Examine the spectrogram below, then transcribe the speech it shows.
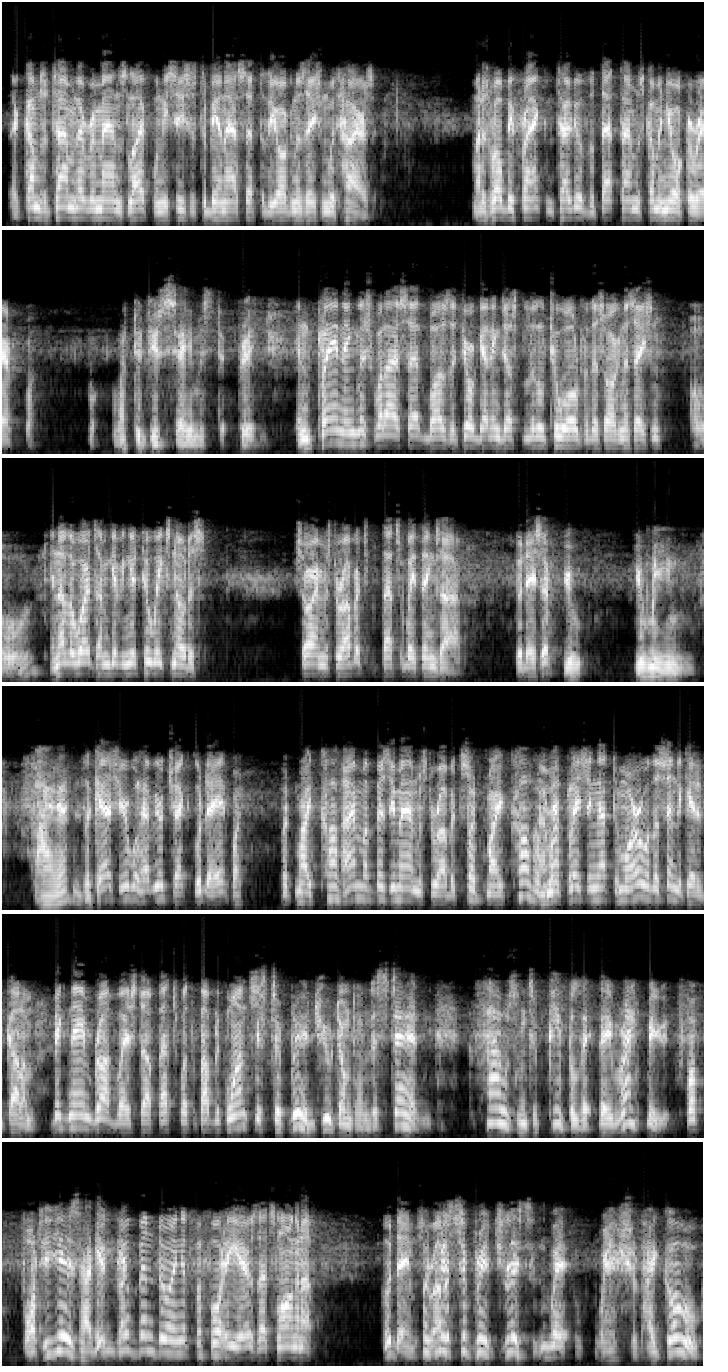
there comes a time in every man's life when he ceases to be an asset to the organization which hires him. Might as well be frank and tell you that that time has come in your career. What what did you say, Mr. Bridge? In plain English, what I said was that you're getting just a little too old for this organization. Old? In other words, I'm giving you two weeks' notice. Sorry, Mr. Roberts, but that's the way things are. Good day, sir. You, you mean fired? The cashier will have your check. Good day. But But my column. I'm a busy man, Mr. Roberts. But my column. I'm replacing that tomorrow with a syndicated column. Big name Broadway stuff. That's what the public wants. Mr. Bridge, you don't understand. Thousands of people, they, they write me. For 40 years I've been. If you've been doing it for 40 years, that's long enough. Good day, Mr. But, Roberts. Mr. Bridge, listen, where, where should I go?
